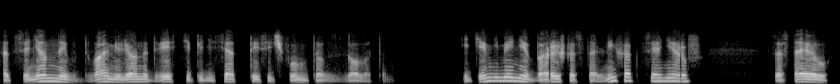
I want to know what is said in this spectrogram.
оцененной в 2 миллиона 250 тысяч фунтов золотом. И тем не менее барыш остальных акционеров составил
